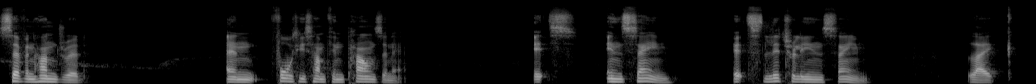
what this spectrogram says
700 and 40 something pounds in it. It's insane. It's literally insane. Like,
